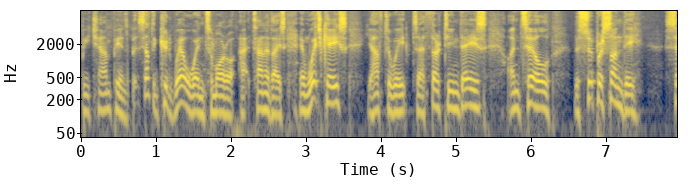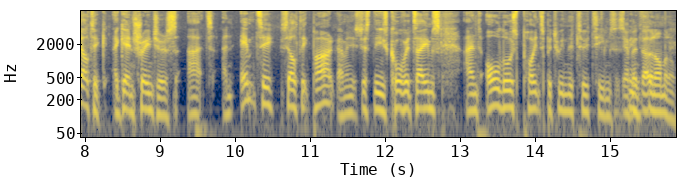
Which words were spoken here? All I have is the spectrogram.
be champions. But Celtic could well win tomorrow at Tannadice, in which case you have to wait uh, 13 days until the Super Sunday. Celtic against Rangers at an empty Celtic Park. I mean, it's just these COVID times and all those points between the two teams. It's been they're phenomenal.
